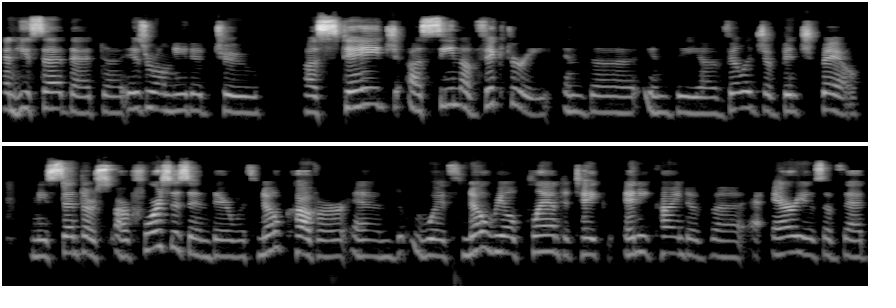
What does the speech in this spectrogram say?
and he said that uh, Israel needed to uh, stage a scene of victory in the in the uh, village of Bint and he sent our our forces in there with no cover and with no real plan to take any kind of uh, areas of that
